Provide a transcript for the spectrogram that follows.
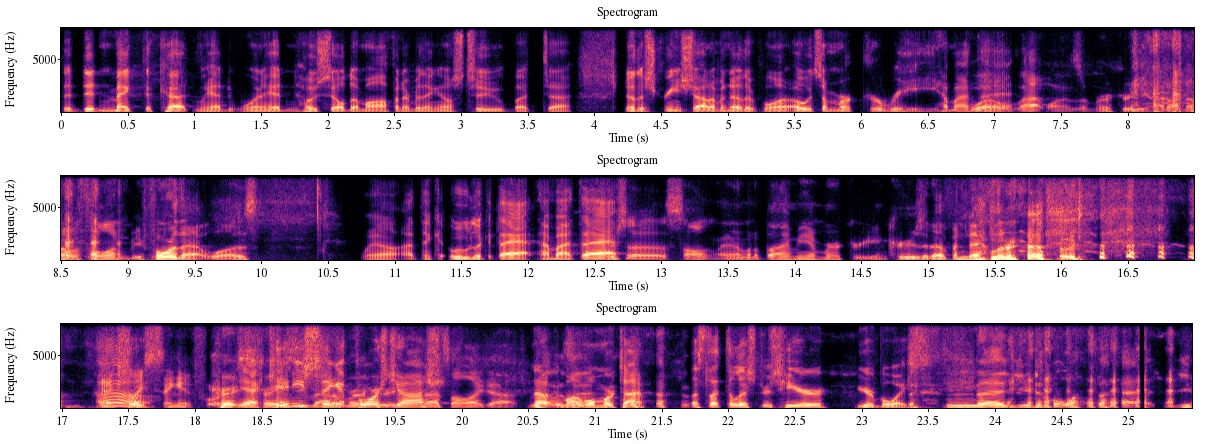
that didn't make the cut. And we had to went ahead and wholesaled them off and everything else too. But uh, another screenshot of another one. Oh, it's a Mercury. How about Well, that? Well, that one is a Mercury. I don't know if the one before that was. Well, I think. Ooh, look at that. How about that? There's a song, man. I'm going to buy me a Mercury and cruise it up and down the road. Actually, Oh. sing it for Cra- us. Yeah, can you sing a it for us, Josh? That's all I got. No, That come on, it. one more time. Let's let the listeners hear your voice. no, you don't want that. You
